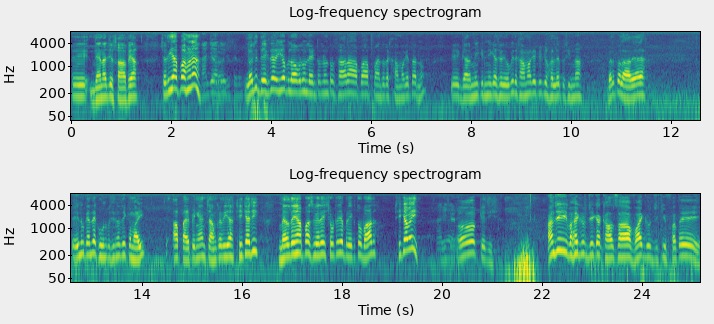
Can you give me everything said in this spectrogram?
ਤੇ ਦਿਨ ਅੱਜ ਸਾਫ਼ ਆ। ਚਲਿਏ ਆਪਾਂ ਹੁਣ? ਹਾਂਜੀ ਹਾਂਜੀ। ਲਓ ਜੀ ਦੇਖਦੇ ਰਹੀਓ ਬਲੌਗ ਨੂੰ ਲੈਂਟਰ ਲੁੰਟਰ ਸਾਰਾ ਆਪਾਂ ਪੰਜ ਦਿਖਾਵਾਂਗੇ ਤੁਹਾਨੂੰ। ਤੇ ਗਰਮੀ ਕਿੰਨੀ ਕੁ ਸਵੇਰੇ ਉਹ ਵੀ ਦਿਖਾਵਾਂਗੇ ਕਿਉਂਕਿ ਹੱਲੇ ਪਸੀਨਾ ਬਿਲਕੁਲ ਆ ਰਿਹਾ ਆ। ਤੇ ਇਹਨੂੰ ਕਹਿੰਦੇ ਖੂਨ ਪਸੀਨੇ ਦੀ ਕਮਾਈ। ਤੇ ਆ ਪਾਈਪਿੰਗ ਐਨ ਚਮਕਦੀ ਆ। ਠੀਕ ਹੈ ਜੀ? ਮਿਲਦੇ ਆ ਆਪਾਂ ਸਵੇਰੇ ਛੋਟੇ ਜਿਹੇ ਬ੍ਰੇਕ ਤੋਂ ਬਾਅਦ। ਠੀਕ ਹੈ ਬਾਈ? ਓਕੇ ਜੀ। ਹਾਂਜੀ, ਵਾਹਿਗੁਰੂ ਜੀ ਕਾ ਖਾਲਸਾ, ਵਾਹਿਗੁਰੂ ਜੀ ਕੀ ਫਤਿਹ।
